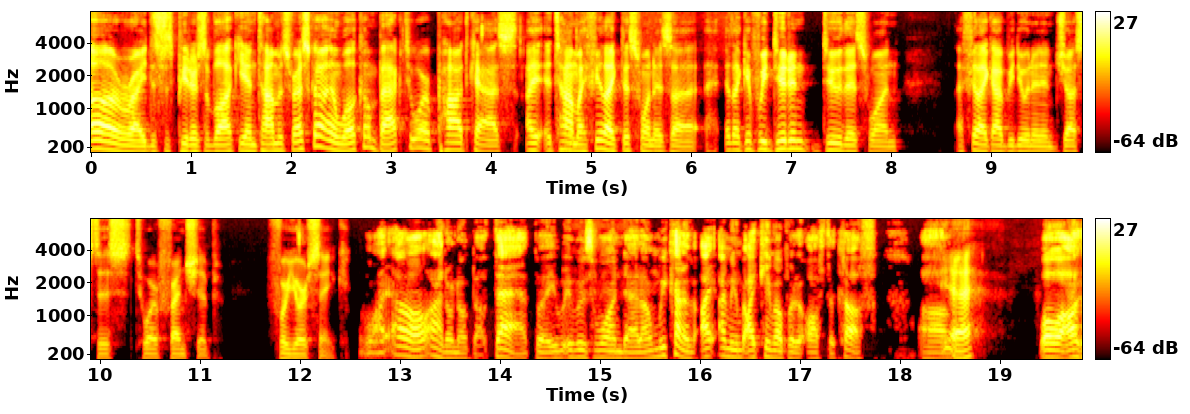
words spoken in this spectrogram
All right, this is Peter Zablocki and Thomas Reska, and welcome back to our podcast. I, uh, Tom, I feel like this one is uh like if we didn't do this one, I feel like I'd be doing an injustice to our friendship for your sake. Well, I, oh, I don't know about that, but it, it was one that um we kind of I, I mean I came up with it off the cuff. Um, yeah, Well, I,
